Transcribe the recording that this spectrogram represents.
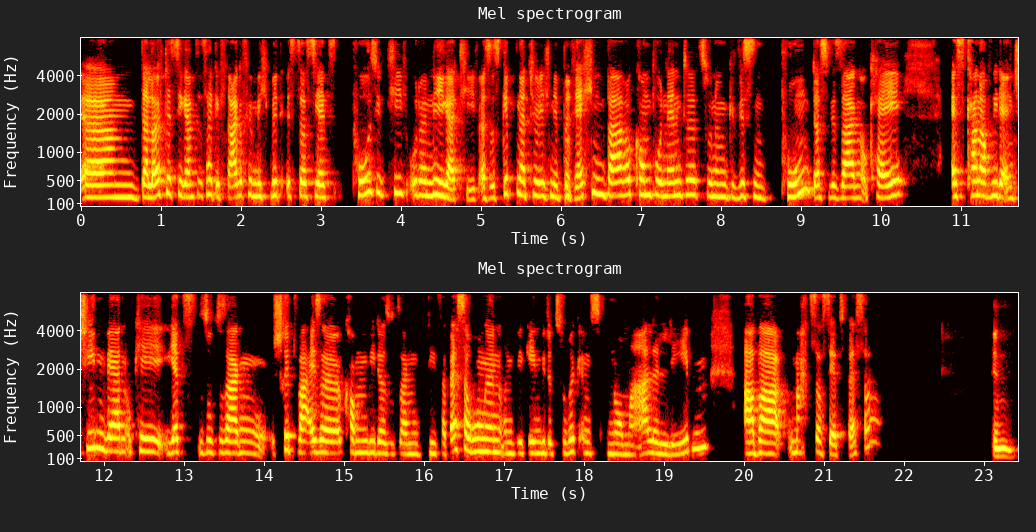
ähm, da läuft jetzt die ganze Zeit die Frage für mich mit, ist das jetzt positiv oder negativ? Also es gibt natürlich eine berechenbare Komponente zu einem gewissen Punkt, dass wir sagen, okay, es kann auch wieder entschieden werden, okay, jetzt sozusagen schrittweise kommen wieder sozusagen die Verbesserungen und wir gehen wieder zurück ins normale Leben. Aber macht es das jetzt besser? In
